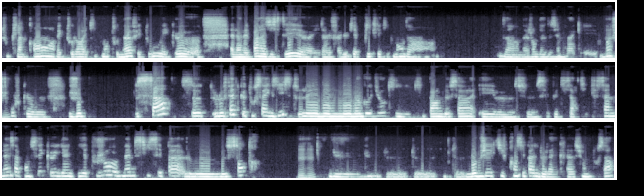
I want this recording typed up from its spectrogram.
tout clinquant avec tout leur équipement tout neuf et tout et que euh, elle n'avait pas résisté euh, il avait fallu qu'elle pique l'équipement d'un d'un agent de la deuxième vague et moi je mhm. trouve que je ça, le fait que tout ça existe, les, les, les logs audio qui, qui, parlent de ça et ces petits articles, ça me laisse à penser qu'il y, y, a toujours, même si c'est pas le, le centre Mhm. du, de, l'objectif principal de la création de tout ça,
